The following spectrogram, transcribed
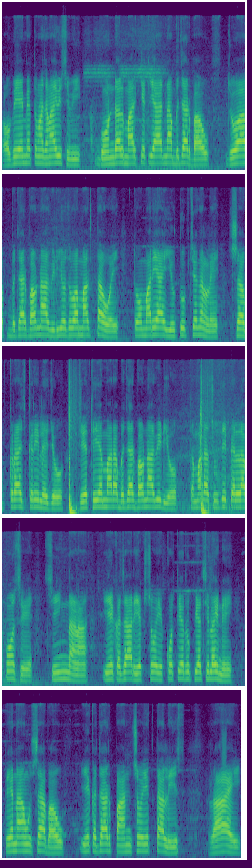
હવે અમે તમને જણાવીશું ગોંડલ માર્કેટ યાર્ડના બજાર ભાવ. જો આપ બજાર ભાવના વીડિયો જોવા માગતા હોય તો અમારી આ યુટ્યુબ ચેનલને સબસ્ક્રાઈબ કરી લેજો. જેથી અમારા બજાર ભાવના વીડિયો તમારા સુધી પહેલાં પહોંચે. સિંગદાણા એક હજાર એકસો એકોતેર રૂપિયાથી લઈને તેના ઊંચા ભાવ, એક હજાર પાંચસો એકતાલીસ. રાય,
